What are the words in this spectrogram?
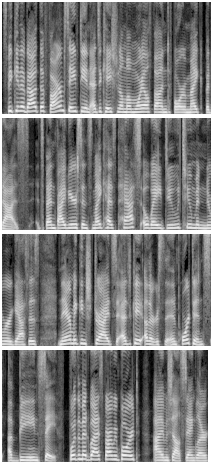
speaking about the Farm Safety and Educational Memorial Fund for Mike Badaz. It's been five years since Mike has passed away due to manure gases, and they are making strides to educate others the importance of being safe. For the Midwest Farm Report, I'm Michelle Stangler.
